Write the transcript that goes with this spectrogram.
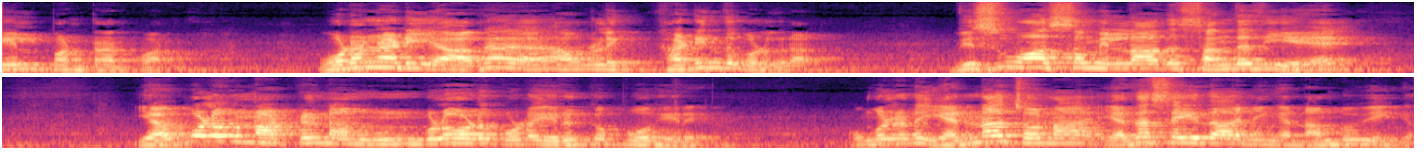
டீல் பண்ணுறார் பாருங்க. உடனடியாக அவர்களை கடிந்து கொள்கிறார். விசுவாசம் இல்லாத சந்ததியே எவ்வளவு நாட்கள் நான் உங்களோடு கூட இருக்க போகிறேன்? உங்களிடம் என்ன சொன்னால் எதை செய்தால் நீங்கள் நம்புவீங்க?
